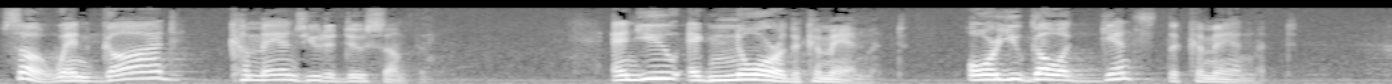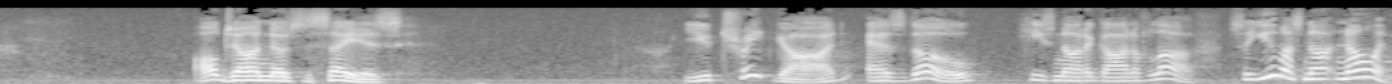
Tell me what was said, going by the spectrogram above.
So, when God commands you to do something, and you ignore the commandment, or you go against the commandment, all John knows to say is, you treat God as though He's not a God of love. So you must not know Him.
